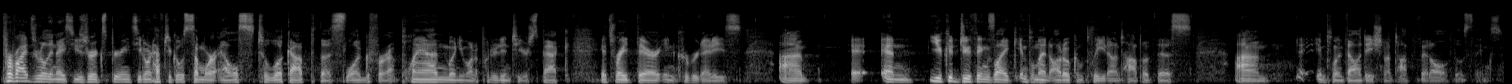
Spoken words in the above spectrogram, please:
provides a really nice user experience. You don't have to go somewhere else to look up the slug for a plan when you want to put it into your spec. It's right there in Kubernetes. Um, and you could do things like implement autocomplete on top of this, um, implement validation on top of it, all of those things.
